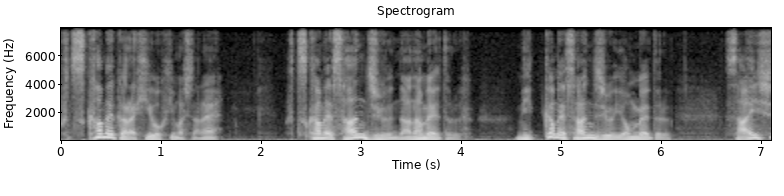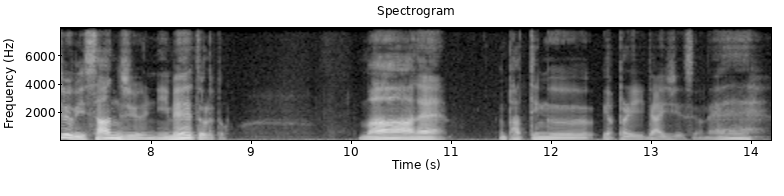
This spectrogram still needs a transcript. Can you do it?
2日目から火を吹きましたね。2日目37メートル。3日目34メートル。最終日32メートルとまあねパッティングやっぱり大事ですよね。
